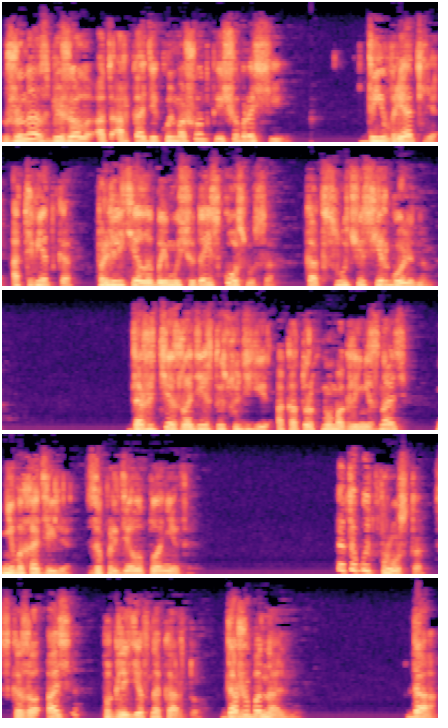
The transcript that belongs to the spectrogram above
Жена сбежала от Аркадия Кульмашонка еще в России. Да и вряд ли ответка прилетела бы ему сюда из космоса, как в случае с Ерголиным. Даже те злодейства судьи, о которых мы могли не знать, не выходили за пределы планеты. Это будет просто, сказал Ася, поглядев на карту. Даже банально. Да,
